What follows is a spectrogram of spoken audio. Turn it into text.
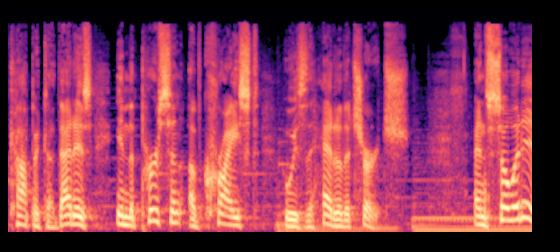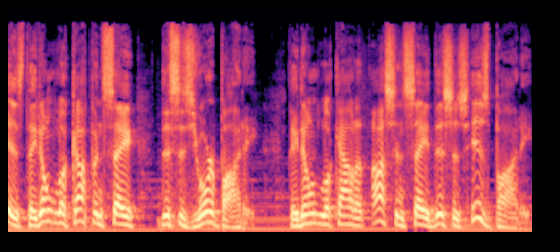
capitis, that is, in the person of Christ, who is the head of the church. And so it is, they don't look up and say, This is your body. They don't look out at us and say, This is his body.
